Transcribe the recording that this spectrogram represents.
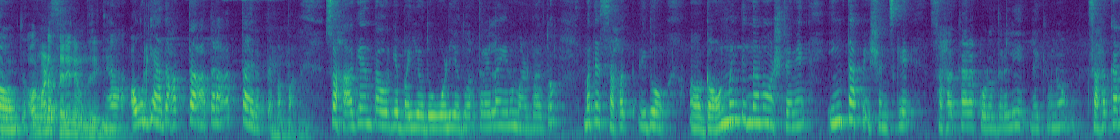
ಹೌದು, ಅವ್ರಿಗೆ ಅದು ಆಗ್ತಾ ಆ ಥರ ಆಗ್ತಾ ಇರುತ್ತೆ ಪಾಪ. ಸೊ ಹಾಗೆ ಅಂತ ಅವ್ರಿಗೆ ಬೈಯೋದು ಓಡಿಯೋದು ಆ ಥರ ಎಲ್ಲ ಏನು ಮಾಡಬಾರ್ದು. ಮತ್ತು ಸಹ ಇದು ಗೌರ್ಮೆಂಟಿಂದನೂ ಅಷ್ಟೇ ಇಂಥ ಪೇಷಂಟ್ಸ್ಗೆ ಸಹಕಾರ ಕೊಡೋದ್ರಲ್ಲಿ ಲೈಕ್ ಇವನು ಸಹಕಾರ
